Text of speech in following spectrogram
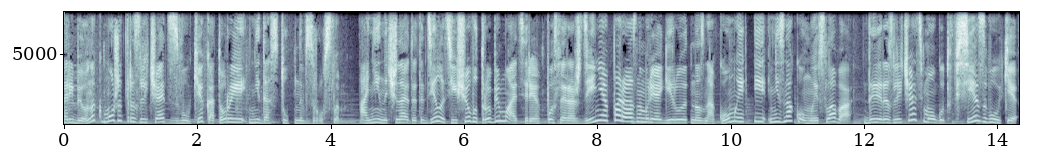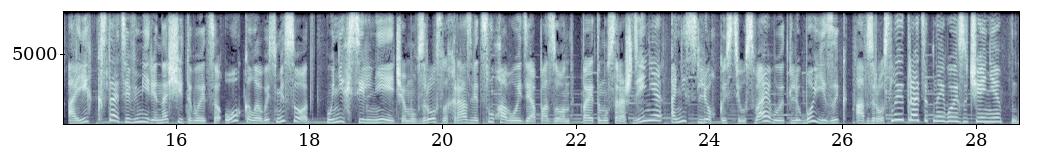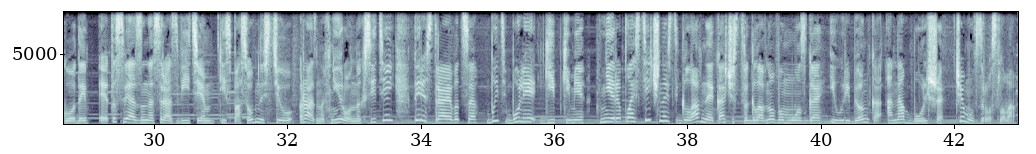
Ребенок может различать звуки, которые недоступны взрослым. Они начинают это делать еще в утробе матери. После рождения по-разному реагируют на знакомые и незнакомые слова. Да и различать могут все звуки, а их, кстати, в мире насчитывается около 800. У них сильнее, чем у взрослых, развит слуховой диапазон. Поэтому с рождения они с легкостью усваивают любой язык, а взрослые тратят на его изучение годы. Это связано связано с развитием и способностью разных нейронных сетей перестраиваться, быть более гибкими. Нейропластичность – главное качество головного мозга, и у ребенка она больше, чем у взрослого.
